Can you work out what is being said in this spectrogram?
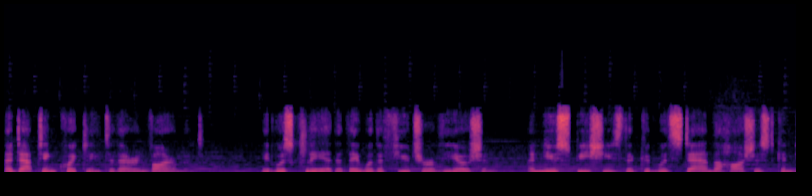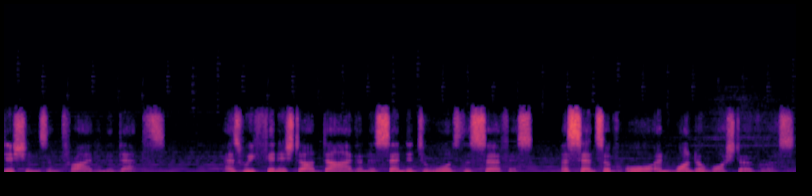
adapting quickly to their environment. It was clear that they were the future of the ocean, a new species that could withstand the harshest conditions and thrive in the depths. As we finished our dive and ascended towards the surface, a sense of awe and wonder washed over us.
